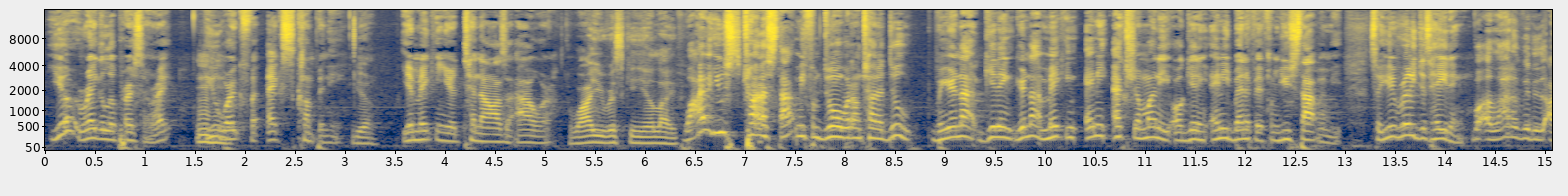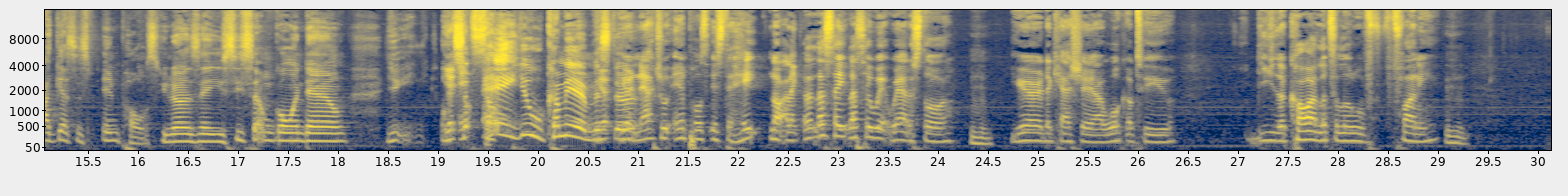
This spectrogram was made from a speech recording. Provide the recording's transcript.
You're a regular person, right? You Mm-hmm. work for X company. Yeah. You're making your ten dollars an hour. Why are you risking your life? Why are you trying to stop me from doing what I'm trying to do when you're not getting, you're not making any extra money or getting any benefit from you stopping me? So you're really just hating. But a lot of it is, I guess, it's impulse. You know what I'm saying? You see something going down. You. So, so- hey, you, come here, Mister. your natural impulse is to hate. No, like uh, let's say let's say we're, we're at a store. Mm-hmm. You're the cashier. I walk up to you. you. The card looks a little funny. Mm-hmm.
